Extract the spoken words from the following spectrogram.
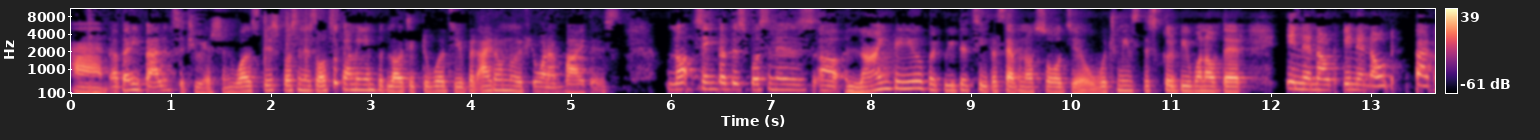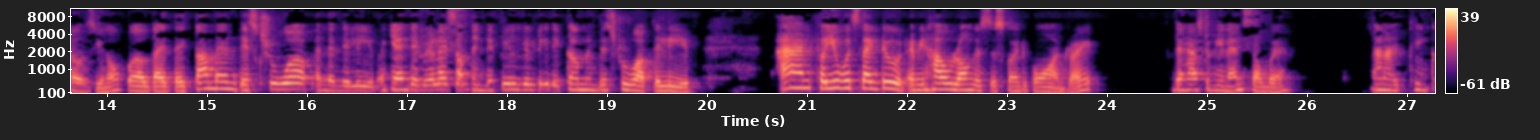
And a very balanced situation. Whilst this person is also coming in with logic towards you, but I don't know if you want to buy this. Not saying that this person is uh, lying to you, but we did see the seven of swords here, which means this could be one of their in and out, in and out patterns, you know, well, that they come in, they screw up and then they leave. Again, they realize something, they feel guilty, they come in, they screw up, they leave. And for you, it's like, dude, I mean, how long is this going to go on, right? There has to be an end somewhere. And I think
